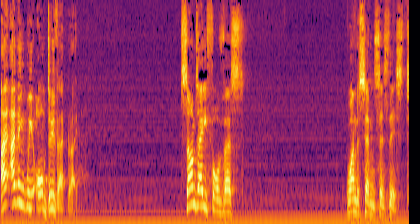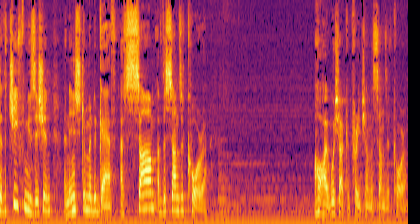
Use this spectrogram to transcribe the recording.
I, I think we all do that, right? Psalms 84, verse 1 to 7 says this To the chief musician, an instrument of Gath, a psalm of the sons of Korah. Oh, I wish I could preach on the sons of Korah.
